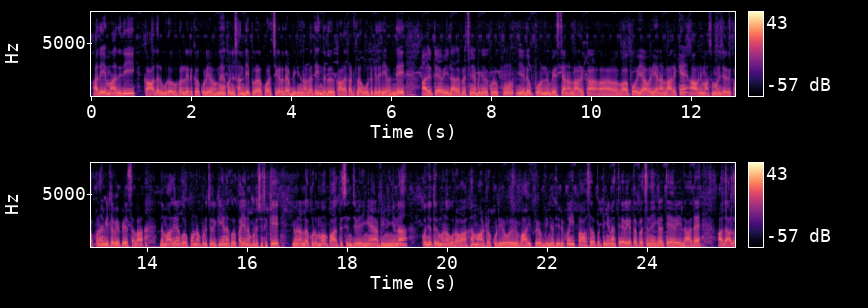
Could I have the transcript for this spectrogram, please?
அதே மாதிரி காதல் உறவுகள் இருக்கக்கூடியவங்க கொஞ்சம் சந்திப்புகளை குறைச்சிக்கிறது அப்படிங்கிறது நல்லது. இந்த காலகட்டத்தில் வீட்டுக்கு தெரிய வந்து அது தேவையில்லாத பிரச்சனை அப்படிங்கிறது கொடுக்கும். ஏதோ பொண்ணு பேசிட்டா நல்லா இருக்கா? போதியா வ- வரியா நல்லா இருக்கேன். ஆவணி மாதம் முடிஞ்சதுக்கப்புறம் வீட்டில் போய் பேசலாம். இந்த மாதிரி எனக்கு ஒரு பொண்ணை பிடிச்சிருக்கு எனக்கு ஒரு பையனை பிடிச்சிருக்கு. இவன் நல்ல குடும்பம் பார்த்து செஞ்சு வைங்க அப்படின்னீங்கன்னா கொஞ்சம் திருமண உறவாக மாற்றக்கூடிய ஒரு வாய்ப்பு அப்படிங்கிறது இருக்கும். இப்போ அவசரப்பட்டிங்கன்னா தேவையற்ற பிரச்சனைகள் தேவையில்லாத அதால்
